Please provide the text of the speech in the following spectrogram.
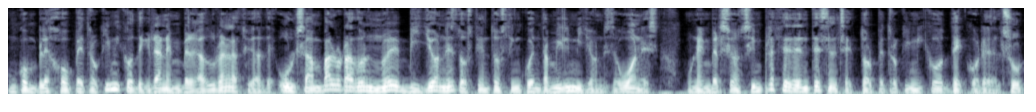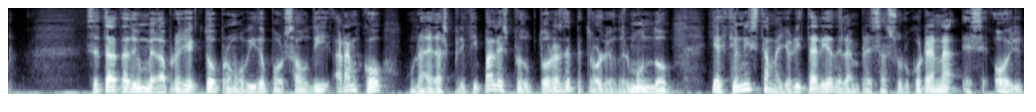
un complejo petroquímico de gran envergadura en la ciudad de Ulsan, valorado en 9 billones 250 mil millones de wones, una inversión sin precedentes en el sector petroquímico de Corea del Sur. Se trata de un megaproyecto promovido por Saudi Aramco, una de las principales productoras de petróleo del mundo y accionista mayoritaria de la empresa surcoreana S-Oil,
